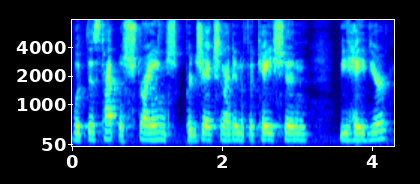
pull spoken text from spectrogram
with this type of strange projection identification behavior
